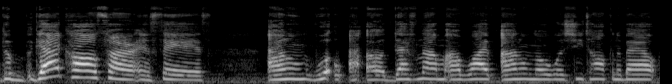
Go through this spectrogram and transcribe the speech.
The guy calls her and says, I don't, what, uh, uh, that's not my wife. I don't know what she talking about.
